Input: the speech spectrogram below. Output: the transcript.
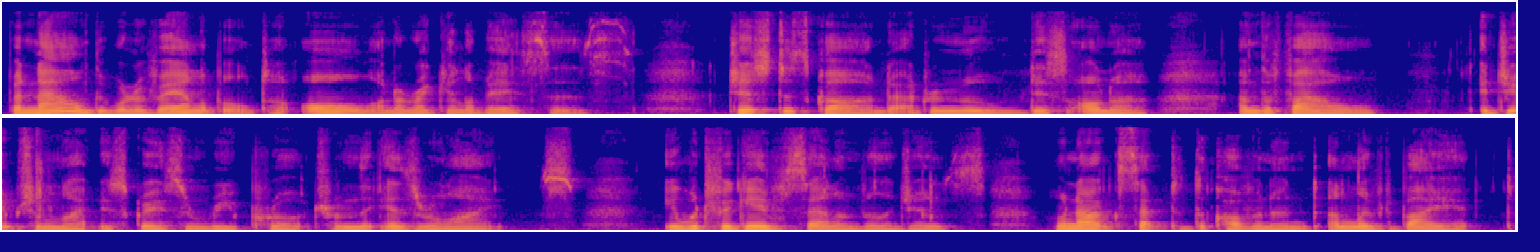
but now they were available to all on a regular basis. Just as God had removed dishonour and the foul Egyptian like disgrace and reproach from the Israelites, he would forgive Salem villagers who now accepted the covenant and lived by it.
